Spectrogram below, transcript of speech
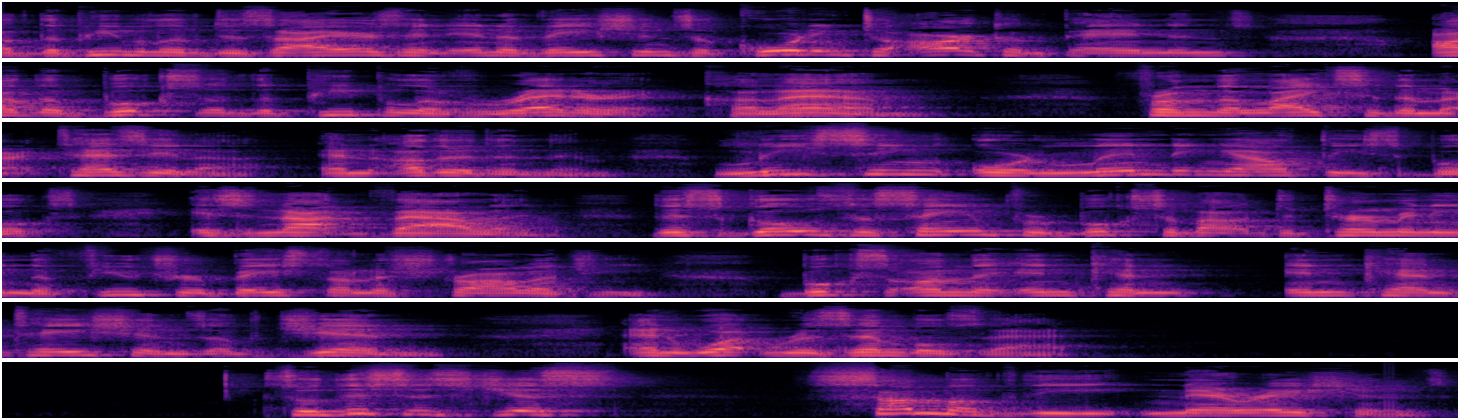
of the people of desires and innovations, according to our companions, are the books of the people of rhetoric, kalam, from the likes of the Mu'tazila and other than them. Leasing or lending out these books is not valid. This goes the same for books about determining the future based on astrology, books on the incan- incantations of jinn, and what resembles that. So this is just some of the narrations.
